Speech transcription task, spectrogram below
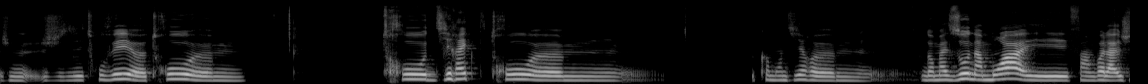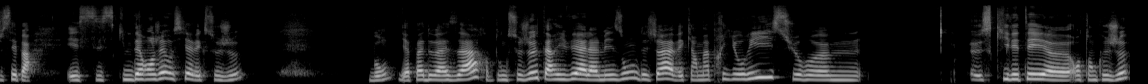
Je, l'ai trouvé euh, trop, euh, trop direct, trop comment dire, dans ma zone à moi. Et enfin voilà, je sais pas. Et c'est ce qui me dérangeait aussi avec ce jeu. Bon, il n'y a pas de hasard. Donc ce jeu est arrivé à la maison déjà avec un a priori sur ce qu'il était en tant que jeu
